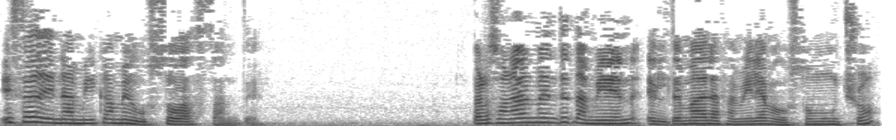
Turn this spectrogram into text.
esa dinámica me gustó bastante. Personalmente también el tema de la familia me gustó mucho.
